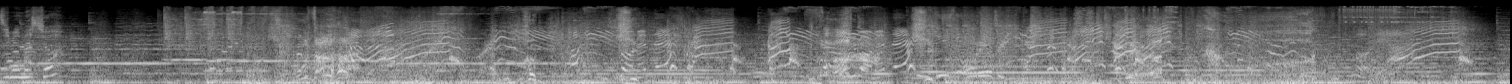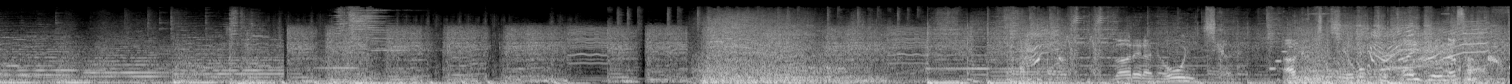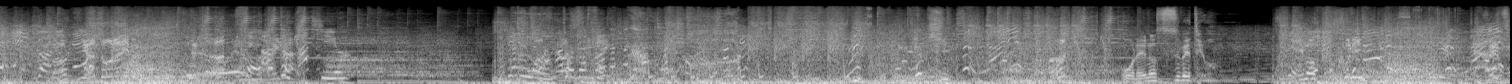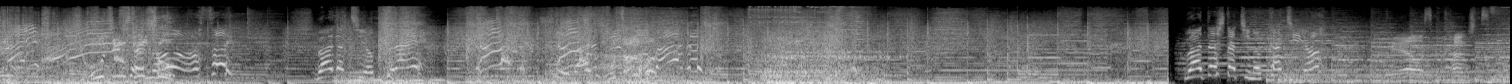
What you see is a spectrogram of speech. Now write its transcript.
始めましょう。ごめんね我らが王に誓うき 大義をなさ。アドライブ。俺の全てを今ここに戦争我が血を食らえスバルスバード私たちの勝ちよ else consciousness.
